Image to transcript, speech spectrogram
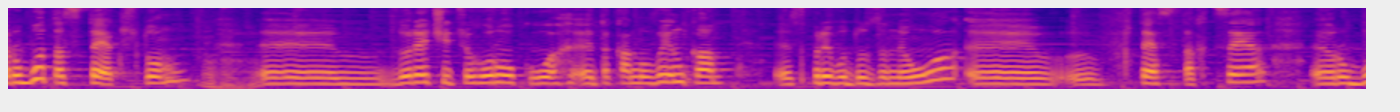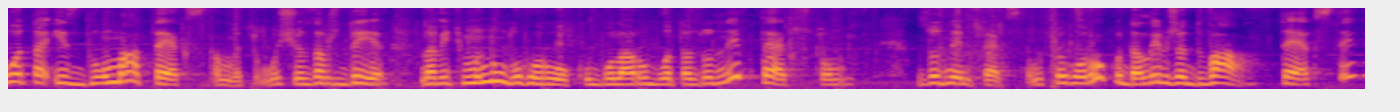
робота з текстом. Угу. До речі, цього року е, така новинка. З приводу ЗНО в тестах це робота із двома текстами, тому що завжди, навіть минулого року, була робота з одним текстом. З одним текстом цього року дали вже два тексти.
